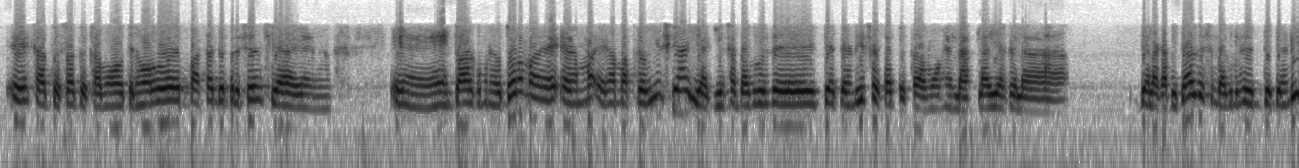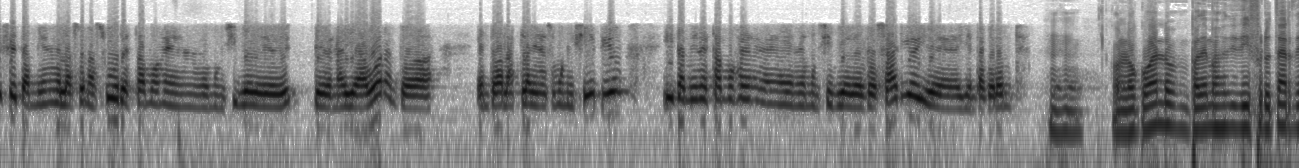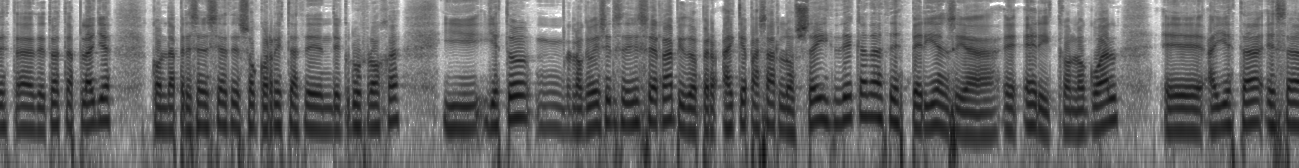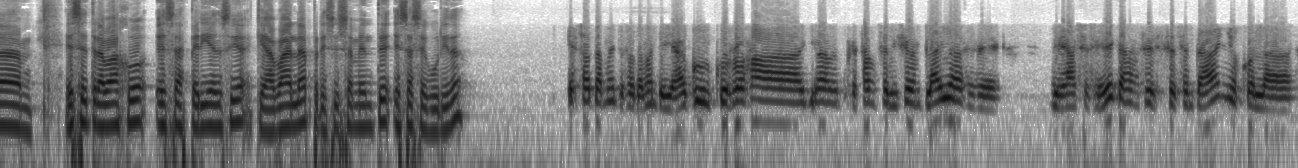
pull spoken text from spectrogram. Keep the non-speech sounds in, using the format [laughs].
Exacto, exacto. Estamos, tenemos bastante presencia en, en, toda la comunidad autónoma, en, ambas provincias y aquí en Santa Cruz de, Tenerife, exacto, estamos en las playas de la de la capital de Santa Cruz de, Tenerife, también en la zona sur estamos en el municipio de, de de Abona, en, toda, en todas las playas de su municipio y también estamos en, el municipio de Rosario y, y en Tacoronte con lo cual podemos disfrutar de, esta, de todas estas playas con la presencia de socorristas de, Cruz Roja y, esto, mm, lo que voy a decir se dice rápido, pero hay que pasar los seis décadas de experiencia, eh, Eric, con lo cual eh, ahí está esa, ese trabajo, esa experiencia que avala precisamente esa seguridad. Exactamente, exactamente. Ya Cruz, Roja ya presta un servicio en playas desde, desde hace décadas, hace 60 años, con la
